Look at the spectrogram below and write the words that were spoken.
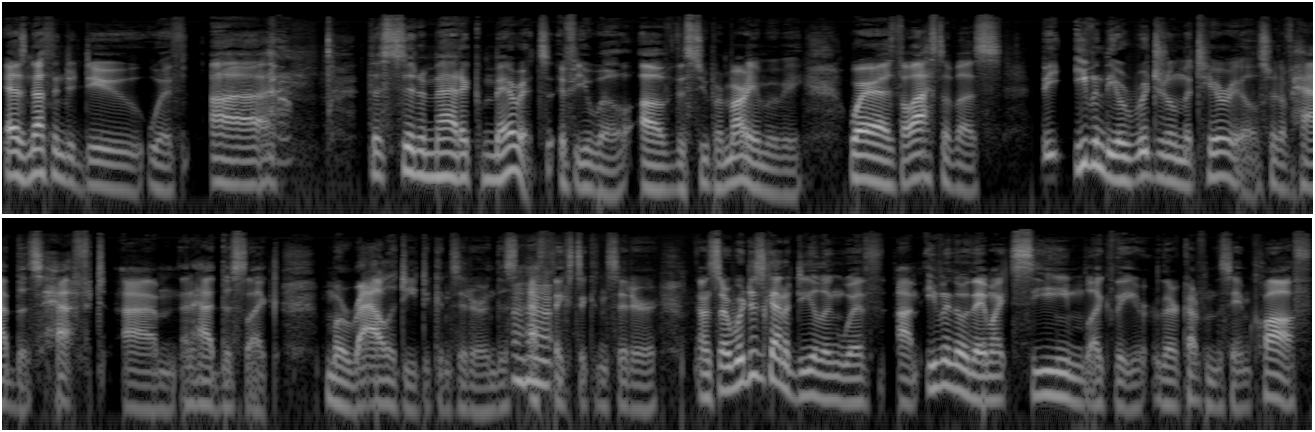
It has nothing to do with uh, the cinematic merits, if you will, of the Super Mario movie. Whereas The Last of Us, the, even the original material sort of had this heft um, and had this like morality to consider and this Mhm. ethics to consider. And so we're just kind of dealing with, um, even though they might seem like they, they're cut from the same cloth,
